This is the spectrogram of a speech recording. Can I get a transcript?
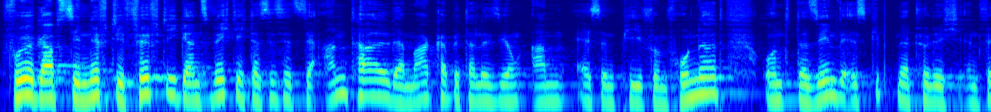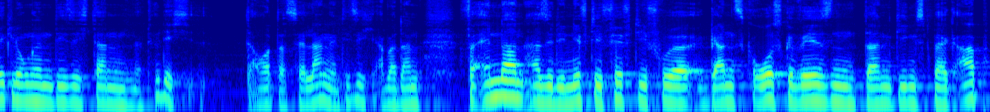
Früher gab es die Nifty 50, ganz wichtig, das ist jetzt der Anteil der Marktkapitalisierung am S&P 500 und da sehen wir, es gibt natürlich Entwicklungen, die sich dann natürlich dauert das sehr lange, die sich aber dann verändern. Also die Nifty 50 früher ganz groß gewesen, dann ging es bergab.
